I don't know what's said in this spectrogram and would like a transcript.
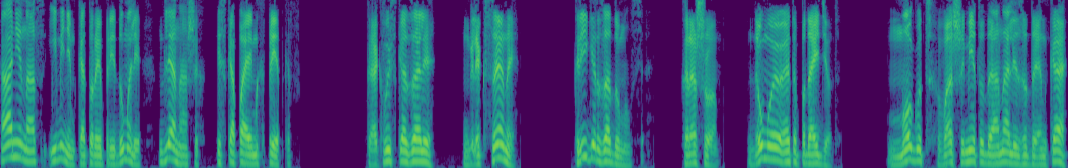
а не нас именем, которое придумали для наших ископаемых предков. Как вы сказали, глексены? Кригер задумался. Хорошо, думаю, это подойдет. Могут ваши методы анализа ДНК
